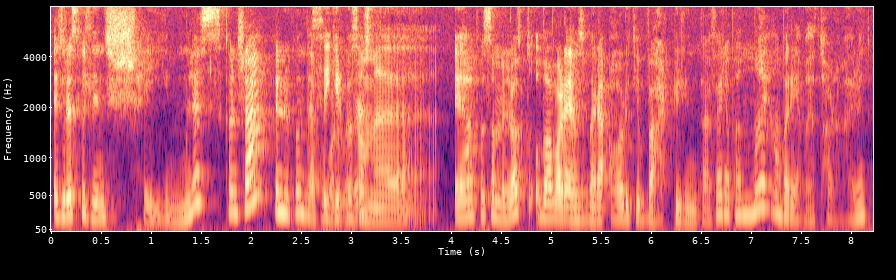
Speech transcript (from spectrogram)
Jeg tror jeg spilte inn Shameless, kanskje? På det er Sikkert på samme Ja, på samme låt. Og da var det en som bare 'Har du ikke vært rundt her før?' Jeg bare 'Nei'. Han bare 'Jeg, jeg tar deg med rundt'.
